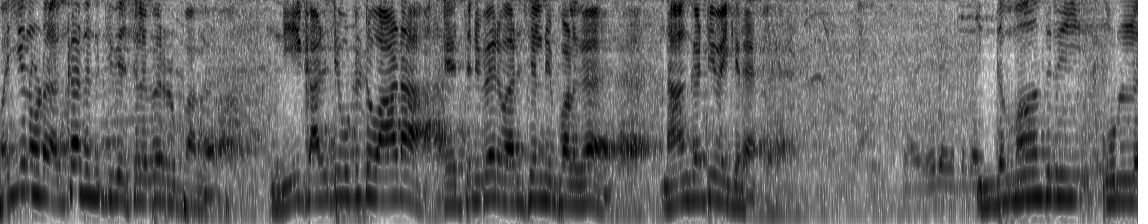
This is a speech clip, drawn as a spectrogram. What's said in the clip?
பையனோட அக்கா தங்கச்சிக்கு சில பேர் இருப்பாங்க. நீ கழட்டி விட்டுட்டு வாடா. எத்தனை பேர் வரிசையில் நிற்பாளுங்க? நான் கட்டி வைக்கிறேன். இந்த மாதிரி உள்ள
